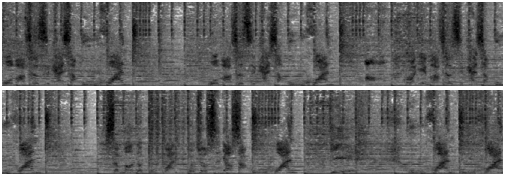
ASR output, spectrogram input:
我把车子开上五环，我把车子开上五环，啊，快点把车子开上五环。什么都不管，我就是要上五环，耶！五环五环，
